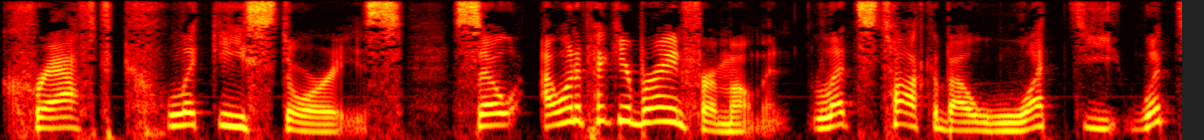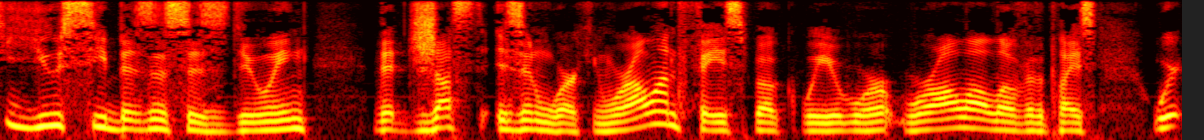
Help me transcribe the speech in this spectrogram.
craft clicky stories. So I want to pick your brain for a moment. Let's talk about what do you, what do you see businesses doing that just isn't working? We're all on Facebook. We, we're, we're all all over the place. We're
